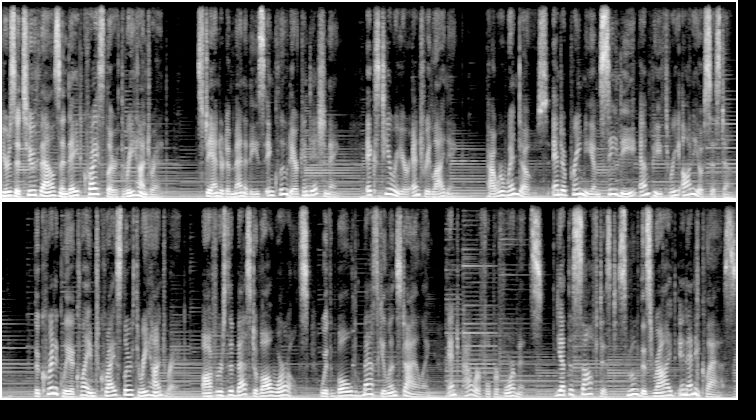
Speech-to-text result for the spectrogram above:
Here's a 2008 Chrysler 300. Standard amenities include air conditioning, exterior entry lighting, power windows, and a premium CD MP3 audio system. The critically acclaimed Chrysler 300 offers the best of all worlds with bold masculine styling and powerful performance, yet the softest, smoothest ride in any class.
